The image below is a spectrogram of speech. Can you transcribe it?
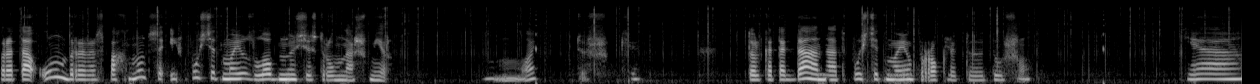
врата Умбры распахнутся и впустят мою злобную сестру в наш мир. Матушки. Только тогда она отпустит мою проклятую душу. Я...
